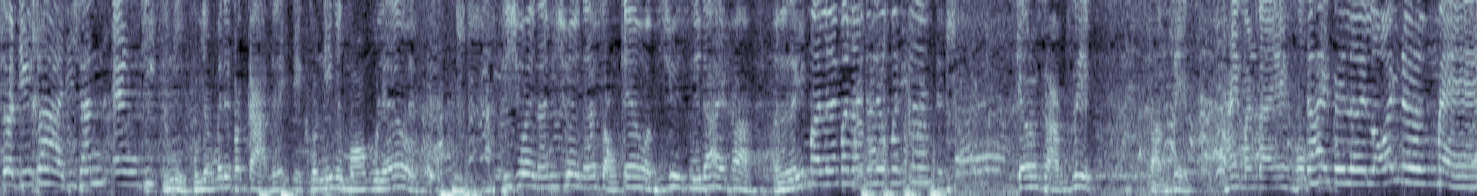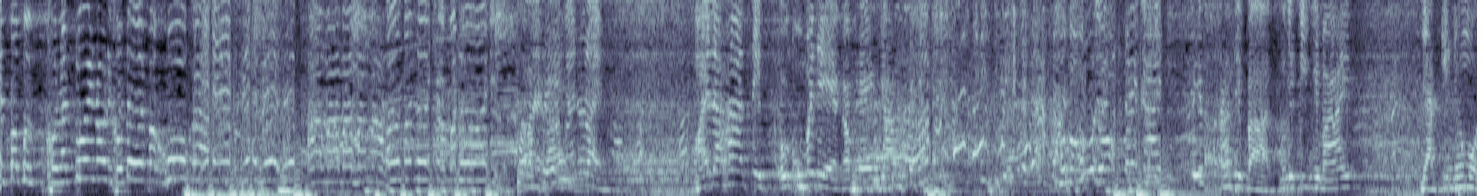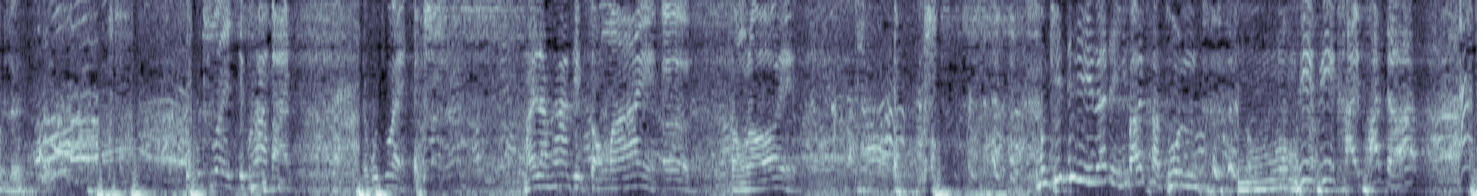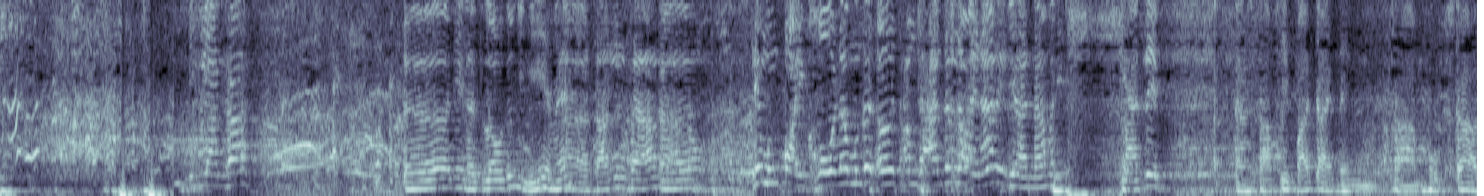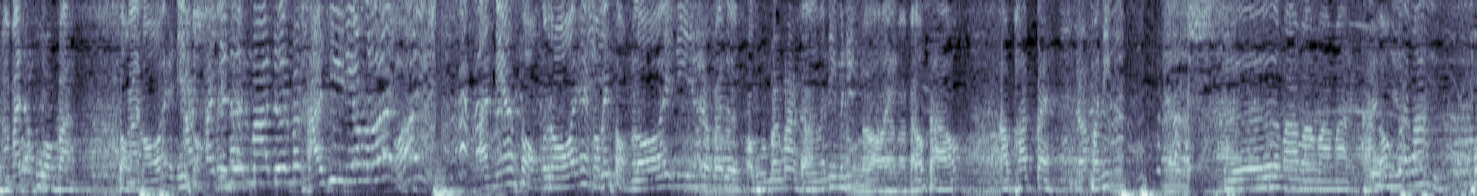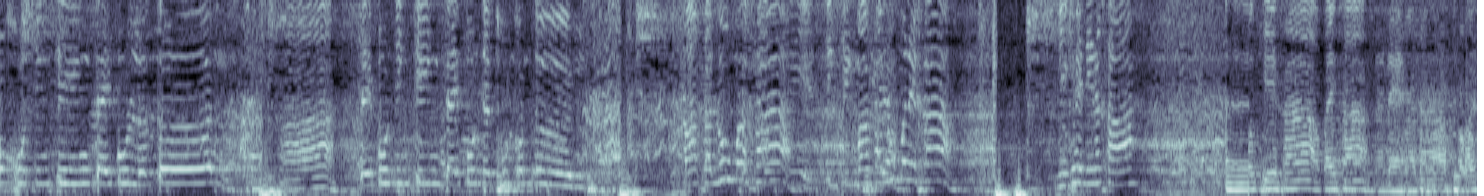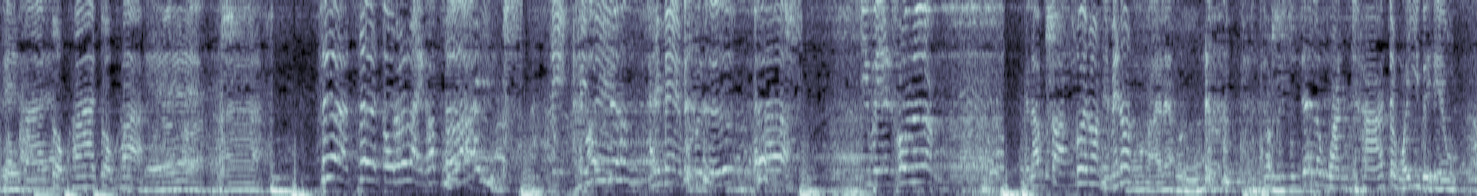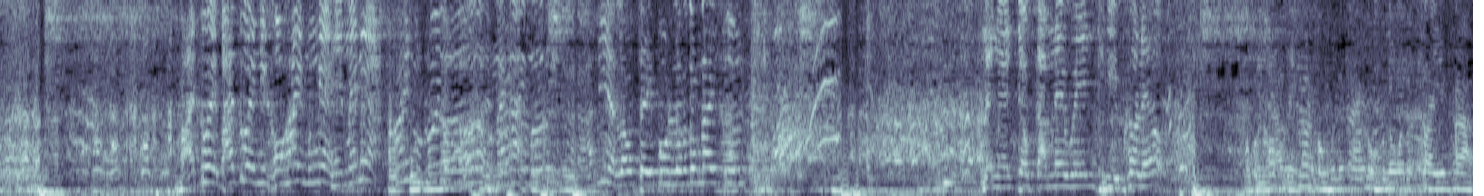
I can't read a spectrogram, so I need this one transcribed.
สวัสดีค่ะ ดิฉันแองจี้นี่กูยังไม่ได้ประกาศเลย เด็กคนนี้เนี่ยมองกูแล้ว พี่ช่วยนะ พี่ช่วยนะสองแก้วอะพี่ช่วยซื้อได้ค่ะ เอ้ยมาเลยมาเลยเร็วๆมานี่เลยแก้วละสามสิบสามสิบให้มันไปได้ไปเลยร้อยหนึ่งแหมปลาหมึกคนนั้นด้วยโน่นเขาเดินมาคู่กันมามามามามาเออมาเลยกลับมาเลยเท่าไหร่ครับไม้เท่าไหร่ไม้ละห้าสิบโอ้ยกูไม่แดกอะแพงยังได้ไงห้าสิบบาทมึงจะกินกี่ไม้ อยากกินทั้งหมดเลยเดี๋ยวกูช่วยสิบห้าบาท เดี๋ยวกูช่วย ไม้ละห้าสิบสองไม้เออสองร้อยมึงคิดดีๆนะเดี๋ยวอีบ้านขาดทุน พี่พี่ขายพัดเหรอมียันคะเออ นี่แหละเราต้องอย่างนี้เห็นไหม เออสามหนึ่งสามเออ เนี่ยมึงปล่อยโคแล้วมึงก็เออทำทานสักหน่อยนะกี่อันนะวันนี้สามสิบ อะสามสิบบาทจ่ายหนึ่งสามหกเก้าเอาไปทั้งพวงป่ะสองร้อยอันนี้ใครจะเดินมาเดินมาขายทีเดียวเลยเฮ้ยอันเนี้ยสองร้อยให้เขาไปสองร้อยนี่ให้เอาไปเลยขอบคุณมากมากๆคเอรับอมานี่มานี่สองร้อยน้องสาวเอาพัดไปมานี่เออมามามามาน้องไปมาพวกคุณจริง ๆ ใจบุญเหลือเกินอ่าใจบุญจริง ๆ ใจบุญจะทุนคนอื่น มาค่ะลูกมาค่ะนี่จริง ๆ มาค่ะลูกมาเลยค่ะมีแค่นี้นะคะเออ โอเคค่ะเอาไปค่ะนั่นแหละครับโอเคค่ะจบค่ะจบค่ะโอเคอ่าเสื้อเสื้อตัวเท่าไหร่ครับเสื้อเฮ้ยนี่ให้เข้าแม่เรื่องให้แม่มึงไปซื้อเอออีเวนต์เข้าเรื่องไปรับตังค์ด้วยนนท์เห็นไหมนนท์หายแล้วทำไมมึงได้รางวัลช้าจังวะอีเบลบาสด้วยบาสด้วยนี่เขาให้มึงเนี่ยเห็นไหมเนี่ยให้หนูด้วยเหรอไม่ให้มึงเนี่ยเราใจบุญเราก็ต้องได้คืนยังไง เจ้ากรรมนายเวรถีบเขาแล้ว ขอบคุณค่ะขอบคุณนะคะขอบคุณรางวัลน้ำใจค่ะ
